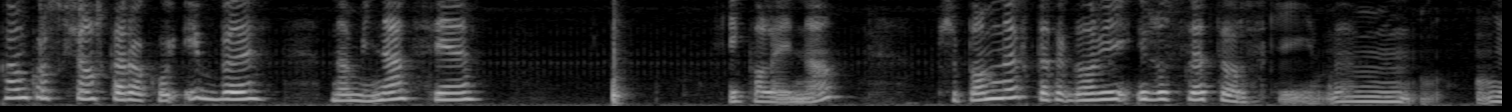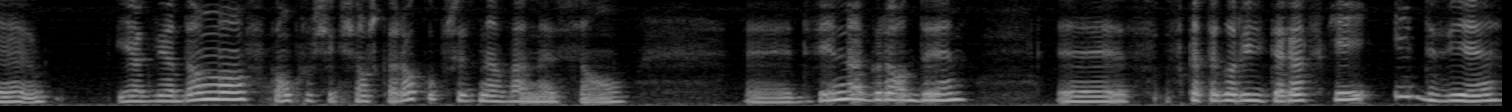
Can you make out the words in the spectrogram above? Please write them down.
konkurs Książka Roku IBY, nominacje i kolejna. Przypomnę w kategorii ilustratorskiej. Jak wiadomo, w konkursie Książka Roku przyznawane są e, dwie nagrody e, w kategorii literackiej i dwie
